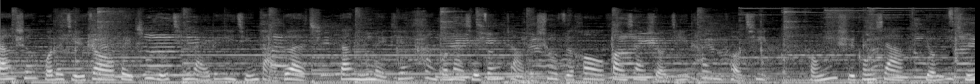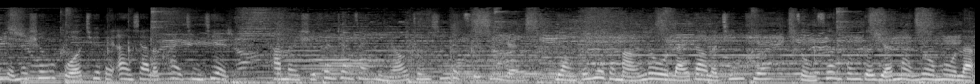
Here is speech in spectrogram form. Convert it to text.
当生活的节奏被突如其来的疫情打断，当你每天看过那些增长的数字后，放下手机叹一口气。同一时空下，有一群人的生活却被按下了快进键。他们是奋战在疫苗中心的慈济人，两个月的忙碌来到了今天，总算功德圆满落幕了。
